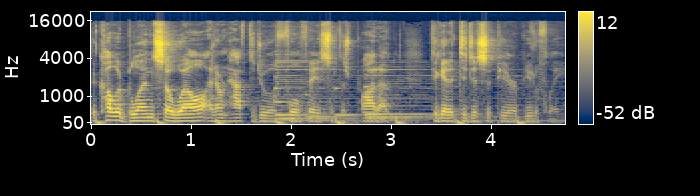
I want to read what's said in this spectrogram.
The color blends so well, I don't have to do a full face of this product to get it to disappear beautifully.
